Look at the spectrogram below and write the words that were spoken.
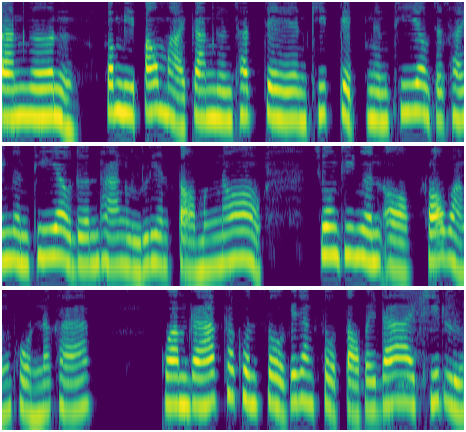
การเงินก็มีเป้าหมายการเงินชัดเจน คิดเก็บเงินเที่ยวจะใช้เงินเที่ยวเดินทางหรือเรียนต่อเมืองนอก ช่วงที่เงินออกเพราะหวังผลนะคะ ความรักถ้าคนโสดก็ยังโสดต่อไปได้ คิดหรือ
